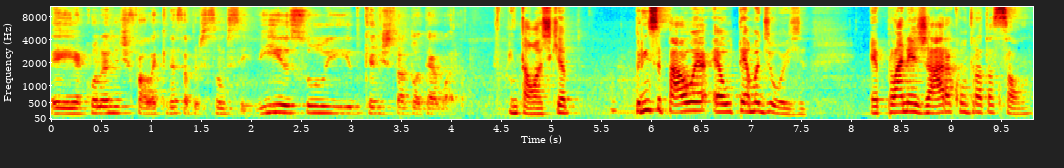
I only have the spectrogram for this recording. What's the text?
é, quando a gente fala aqui nessa prestação de serviço e do que a gente tratou até agora? Então, acho que a principal é, é o tema de hoje. É planejar a contratação.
